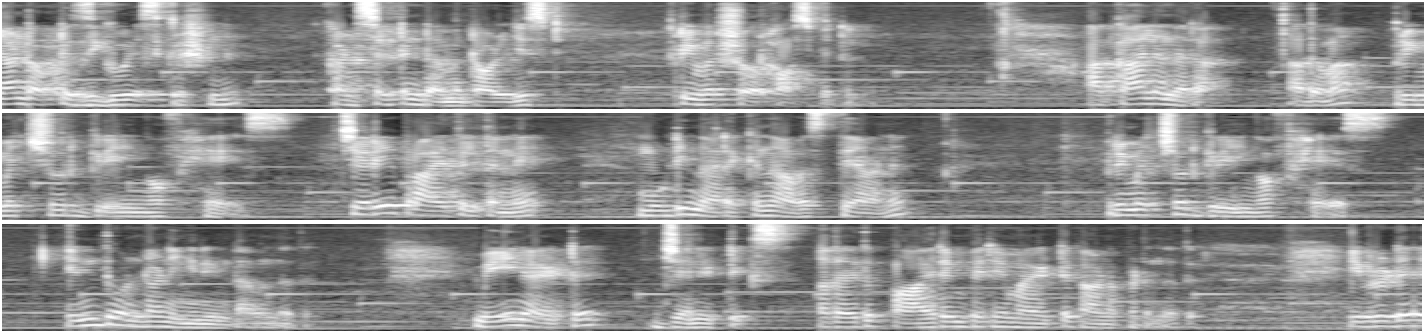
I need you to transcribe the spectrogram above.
ഞാൻ doctor Sigu S Krishnan consultant dermatologist river shore hospital. അകാലനര അഥവാ പ്രിമച്യൂർ ഗ്രേയിങ് ഓഫ് ഹെയർസ് ചെറിയ പ്രായത്തിൽ തന്നെ മുടി നരക്കുന്ന അവസ്ഥയാണ് പ്രിമച്യൂർ ഗ്രേയിങ് ഓഫ് ഹെയർസ് എന്തുകൊണ്ടാണ് ഇങ്ങനെ ഉണ്ടാകുന്നത് മെയിനായിട്ട് ജെനറ്റിക്സ് അതായത് പാരമ്പര്യമായിട്ട് കാണപ്പെടുന്നത്. ഇവരുടെ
